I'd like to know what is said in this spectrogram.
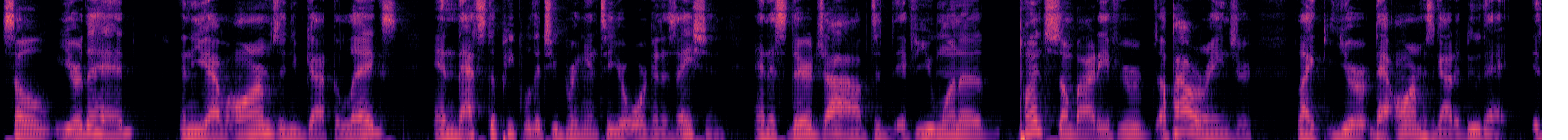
So you're the head, and you have arms, and you've got the legs, and that's the people that you bring into your organization. And it's their job to if you want to punch somebody, if you're a Power Ranger, like your that arm has got to do that. If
